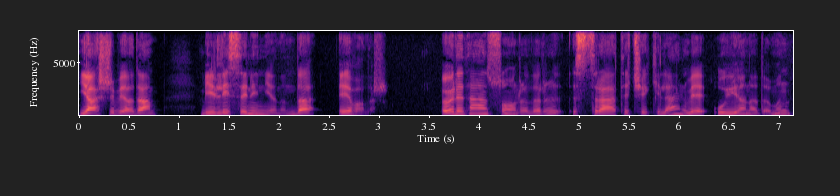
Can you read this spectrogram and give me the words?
Yaşlı bir adam bir lisenin yanında ev alır. Öğleden sonraları istirahate çekilen ve uyuyan adamın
